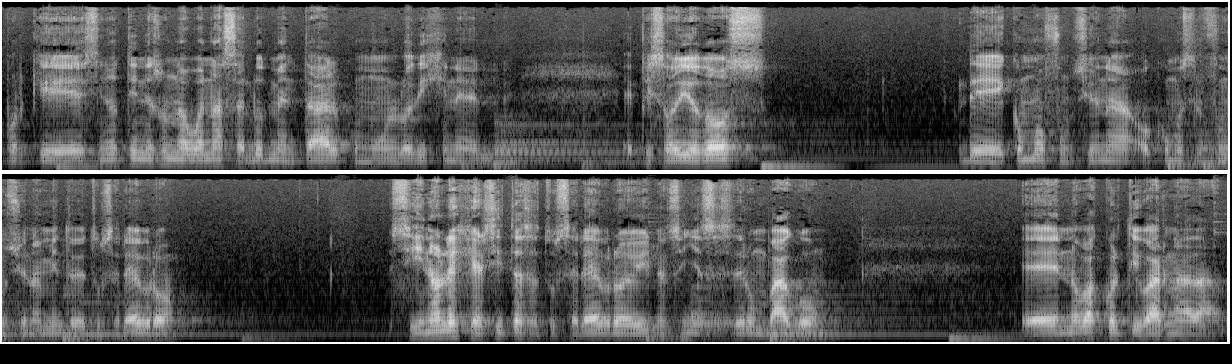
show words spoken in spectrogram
porque si no tienes una buena salud mental, como lo dije en el episodio 2, de cómo funciona o cómo es el funcionamiento de tu cerebro, si no le ejercitas a tu cerebro y lo enseñas a ser un vago, eh, no va a cultivar nada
